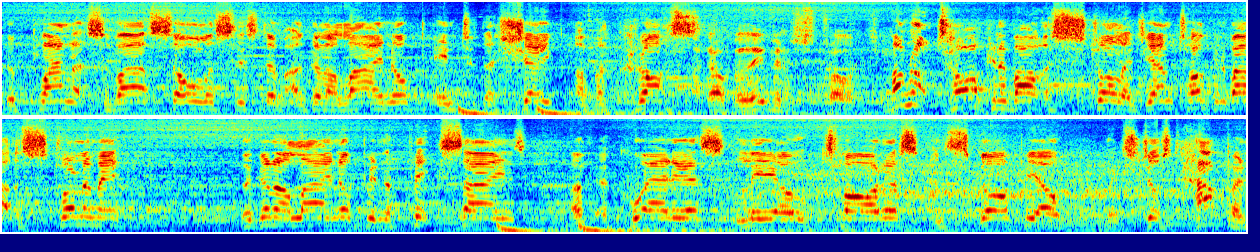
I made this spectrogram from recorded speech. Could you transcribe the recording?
the planets of our solar system are going to line up into the shape of a cross. I don't believe in astrology. I'm not talking about astrology, I'm talking about astronomy. They're going to line up in the fixed signs of Aquarius, Leo, Taurus, and Scorpio, which just happen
